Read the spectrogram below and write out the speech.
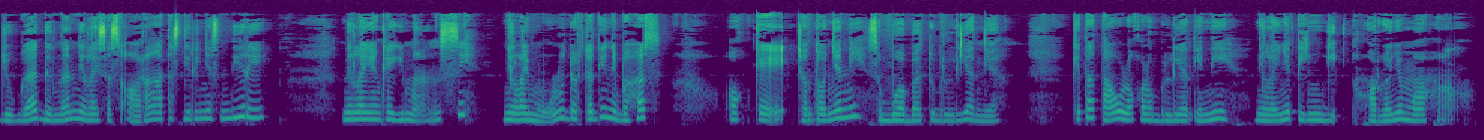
juga dengan nilai seseorang atas dirinya sendiri nilai yang kayak gimana sih nilai mulu dari tadi nih bahas Oke, contohnya nih sebuah batu berlian ya. Kita tahu loh kalau berlian ini nilainya tinggi, harganya mahal.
